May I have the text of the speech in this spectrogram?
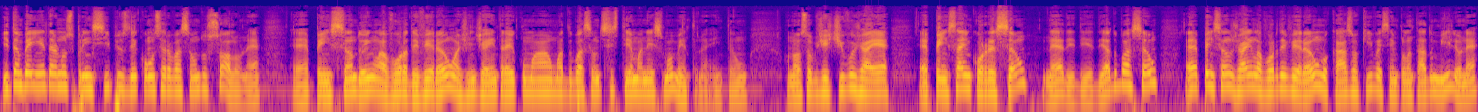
e também entra nos princípios de conservação do solo, né, é, pensando em lavoura de verão, a gente já entra aí com uma, uma adubação de sistema nesse momento, né, então o nosso objetivo já é, é pensar em correção, né, de, de, de adubação, é, pensando já em lavoura de verão, no caso aqui vai ser implantado milho, né,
